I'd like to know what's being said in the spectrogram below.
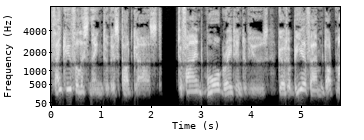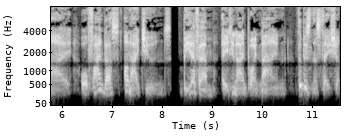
Thank you for listening to this podcast. To find more great interviews, go to bfm.my or find us on iTunes. BFM 89.9, the business station.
